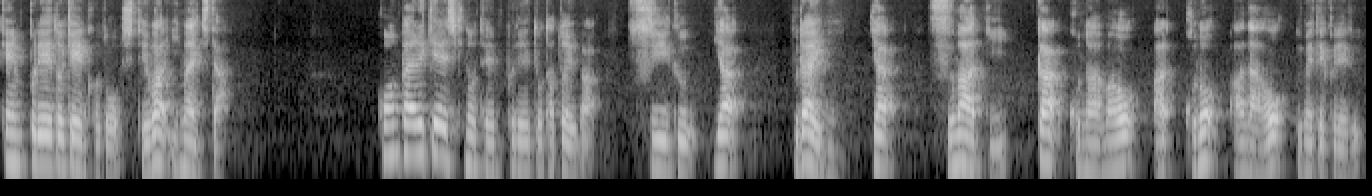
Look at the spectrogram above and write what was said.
テンプレート言語としてはいまいちだ。コンパイル形式のテンプレート、例えば、ツイグやブライニーやスマーティがこの穴をあこの穴を埋めてくれる。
